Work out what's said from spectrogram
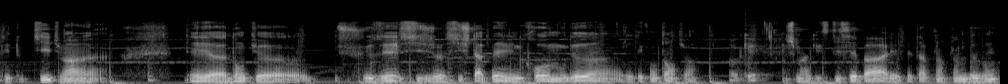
T'es tout petit, tu vois. Et euh, donc, euh, je faisais, si je, si je tapais une chrome ou deux, euh, j'étais content, tu vois. Ok. Je m'investissais pas à aller taper plein plein de bevons.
